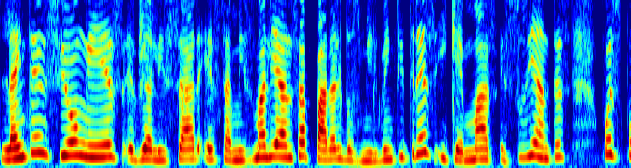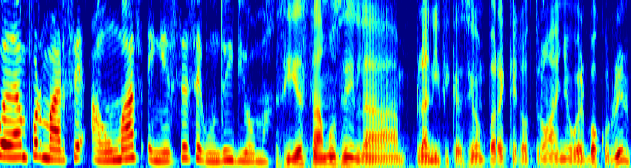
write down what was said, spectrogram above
La intención es realizar esta misma alianza para el 2023 y que más estudiantes pues puedan formarse aún más en este segundo idioma. Sí estamos en la planificación para que el otro año vuelva a ocurrir.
